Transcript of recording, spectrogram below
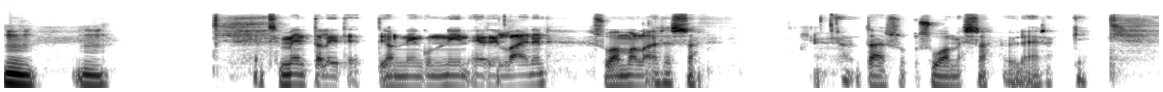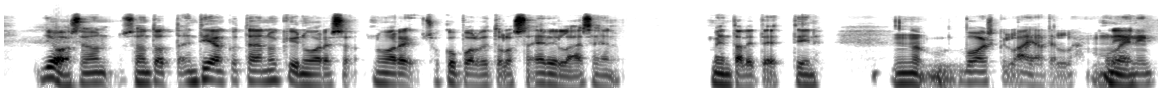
Mm, mm. Että se mentaliteetti on niin, kuin niin erilainen suomalaisessa tai Su- Suomessa yleensäkin. Joo, se on, se on totta. En tiedä, onko tämä nykynuori nuori sukupolvi tulossa erilaiseen mentaliteettiin. No voisi kyllä ajatella. Mulla niin. ei niin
